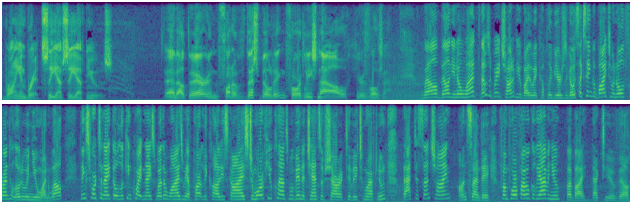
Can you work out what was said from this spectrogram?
Brian Britt, CFCF News. And out there in front of this building, for at least now, here's Rosa. Well, Bill, you know what? That was a great shot of you, by the way, a couple of years ago. It's like saying goodbye to an old friend, hello to a new one. Well, things for tonight, though, looking quite nice weather-wise. We have partly cloudy skies. Tomorrow, a few clouds move in, a chance of shower activity tomorrow afternoon. Back to sunshine on Sunday. From 405 Ogilvy Avenue, bye-bye. Back to you, Bill.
